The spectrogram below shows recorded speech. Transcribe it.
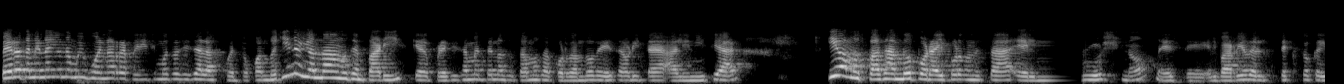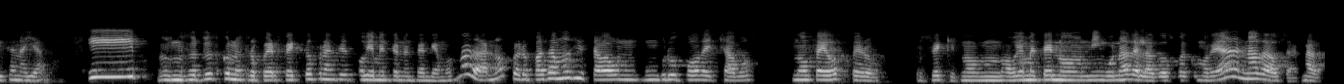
Pero también hay una muy buena, rapidísimo, eso sí se las cuento. Cuando Gina y yo andábamos en París, que precisamente nos estamos acordando de esa ahorita al iniciar, íbamos pasando por ahí por donde está el Rouge, ¿no? Este, el barrio del sexo que dicen allá. Y pues nosotros con nuestro perfecto francés obviamente no entendíamos nada, ¿no? Pero pasamos y estaba un, grupo de chavos, no feos, pero pues X, no, obviamente no, ninguna de las dos fue como de, ah, nada, o sea, nada.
